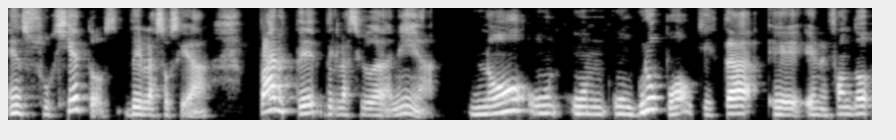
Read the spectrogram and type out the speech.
en sujetos de la sociedad, parte de la ciudadanía, no un, grupo que está eh, en el fondo,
